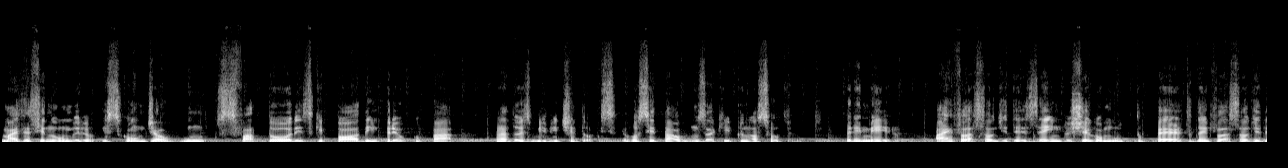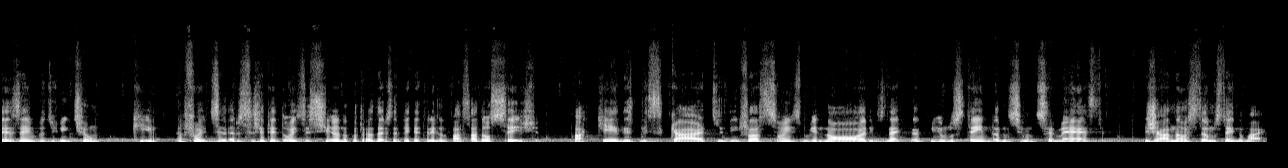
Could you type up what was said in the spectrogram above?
Mas esse número esconde alguns fatores que podem preocupar para 2022. Eu vou citar alguns aqui para o nosso ouvinte. Primeiro, a inflação de dezembro chegou muito perto da inflação de dezembro de 21 que foi de 0,62 esse ano contra 0,73 ano passado. Ou seja, aqueles descartes de inflações menores né, que nós tínhamos tendo no segundo semestre, já não estamos tendo mais.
